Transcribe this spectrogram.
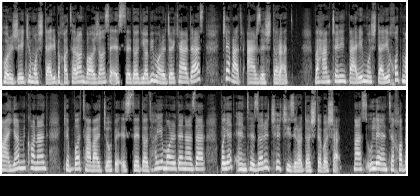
پروژه‌ای که مشتری به خاطر آن به آژانس استعدادیابی مراجعه کرده است چقدر ارزش دارد و همچنین برای مشتری خود معین می کنند که با توجه به استعدادهای مورد نظر باید انتظار چه چیزی را داشته باشد. مسئول انتخاب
